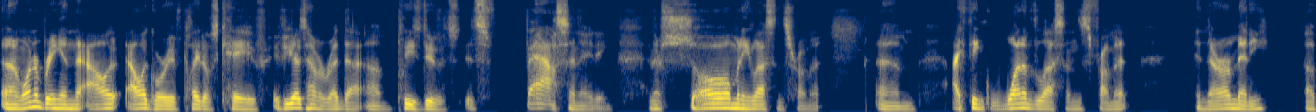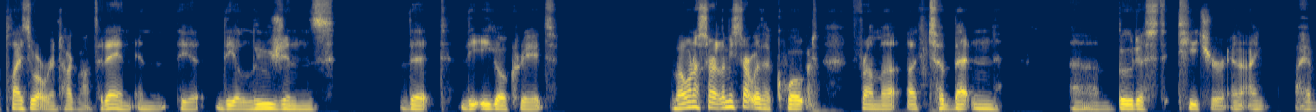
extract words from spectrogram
And I want to bring in the alle- allegory of Plato's cave. If you guys haven't read that, um, please do. It's it's fascinating, and there's so many lessons from it. Um, I think one of the lessons from it, and there are many, applies to what we're going to talk about today, and, and the the illusions that the ego creates. But I want to start. Let me start with a quote from a, a Tibetan um, Buddhist teacher, and I I have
